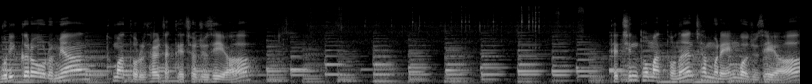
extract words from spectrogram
물이 끓어오르면 토마토를 살짝 데쳐주세요. 데친 토마토는 찬물에 헹궈주세요.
